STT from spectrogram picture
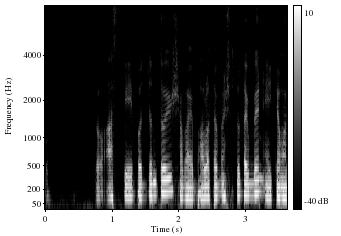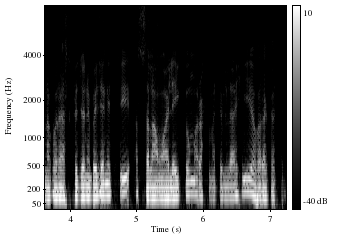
তো আজকে এ পর্যন্তই। সবাই ভালো থাকবেন, সুস্থ থাকবেন। এই কামনা করে আজকের জন্য বেজে নিচ্ছি। আসসালামু আলাইকুম রহমতুল্লাহি বারাকাতুহু।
